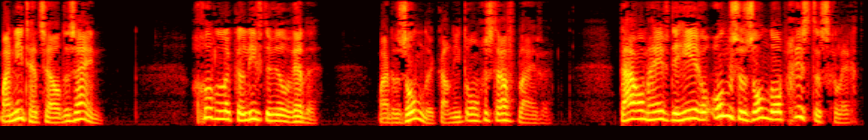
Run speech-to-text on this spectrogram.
maar niet hetzelfde zijn. Goddelijke liefde wil redden, maar de zonde kan niet ongestraft blijven. Daarom heeft de Heere onze zonde op Christus gelegd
